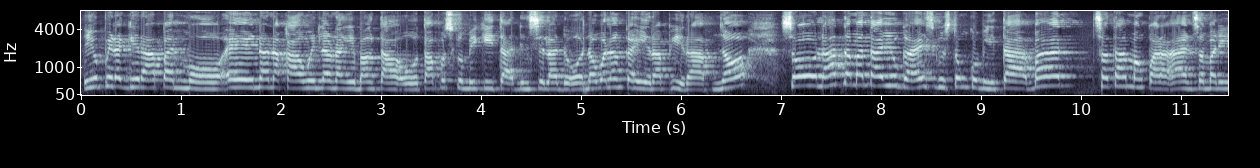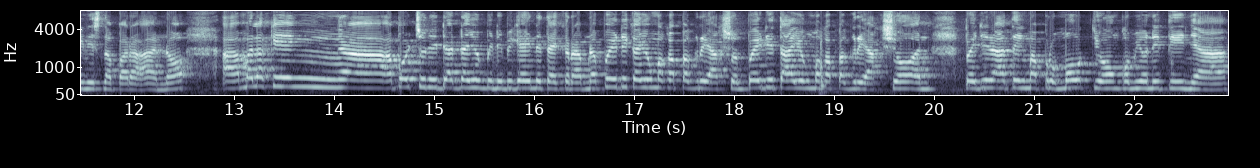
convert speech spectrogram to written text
yung pinaghirapan mo, eh, nanakawin lang ng ibang tao, tapos kumikita din sila doon na walang kahirap-hirap, no? So, lahat naman tayo guys gustong kumita, but sa tamang paraan, sa malinis na paraan, no? Ah, malaking ah, oportunidad na yung binibigay ni Techram na pwede kayong makapag-reaction, pwede tayong makapag-reaction, pwede nating ma-promote yung community niya,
